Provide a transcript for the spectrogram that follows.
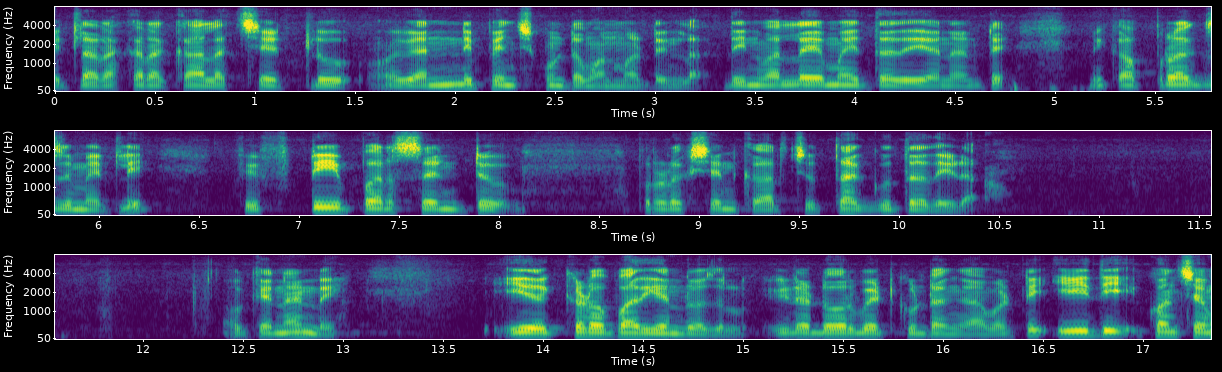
ఇట్లా రకరకాల చెట్లు ఇవన్నీ పెంచుకుంటాం అనమాట ఇలా దీనివల్ల ఏమవుతుంది అని అంటే మీకు అప్రాక్సిమేట్లీ ఫిఫ్టీ పర్సెంట్ ప్రొడక్షన్ ఖర్చు తగ్గుతుంది ఇక్కడ ఓకేనండి? ఇది ఇక్కడ పదిహేను రోజులు. ఇక్కడ డోర్ పెట్టుకుంటాం కాబట్టి ఇది కొంచెం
